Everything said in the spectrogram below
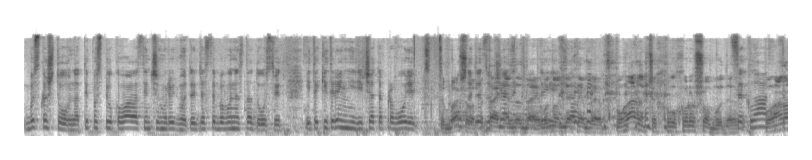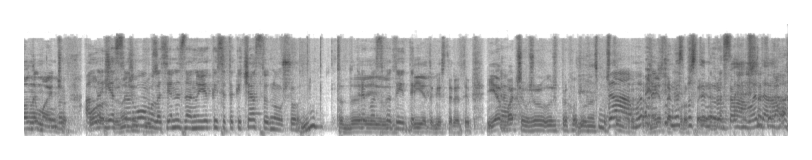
безкоштовно. Ти поспілкувалася з іншими людьми, ти для себе винесла досвід. І такі тренінги дівчата проводять. Ти просто бачила для питання звичайних задай. людей. Воно для Так. тебе погано чи хо- хорошо буде? Це класно. Поганого це немає добре. нічого. Але Хороше, я значить, плюс. соромилась, я не знаю, ну якийсь такий час, ну що. Ну, Треба сходити. є такий стереотип. Я Так. бачив, вже ви ж приходили не з пустими Да, ми руками. Я прийшли так не з просто, пустими руками. Да.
